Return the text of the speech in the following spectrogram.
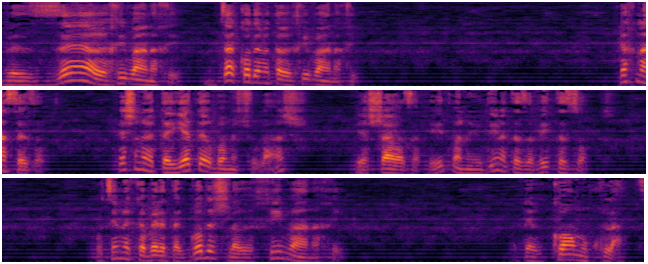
וזה הרכיב האנכי. נמצא קודם את הרכיב האנכי. איך נעשה זאת? יש לנו את היתר במשולש, ישר הזווית, ואנו יודעים את הזווית הזאת. רוצים לקבל את הגודל של הרכיב האנכי. ערכו המוחלט.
